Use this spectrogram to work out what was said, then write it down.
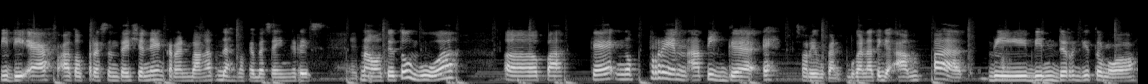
PDF atau presentationnya yang keren banget dah pakai bahasa Inggris. Okay. Nah waktu itu gue uh, pakai ngeprint A3 eh sorry bukan bukan A3 A4 di binder gitu loh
